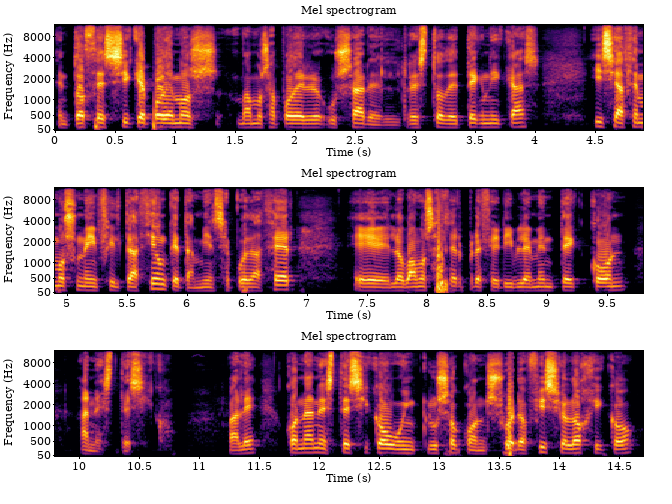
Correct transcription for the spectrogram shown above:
entonces sí que podemos, vamos a poder usar el resto de técnicas y si hacemos una infiltración, que también se puede hacer, eh, lo vamos a hacer preferiblemente con anestésico, ¿vale? Con anestésico o incluso con suero fisiológico,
